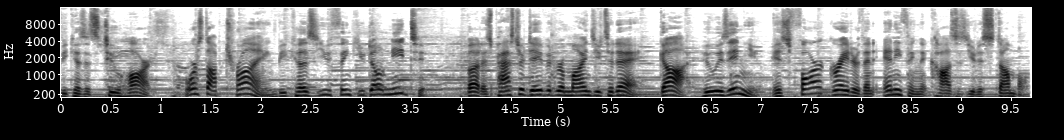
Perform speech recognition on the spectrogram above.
because it's too hard, or stop trying because you think you don't need to. But as Pastor David reminds you today, God, who is in you, is far greater than anything that causes you to stumble.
